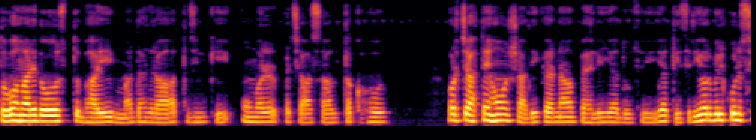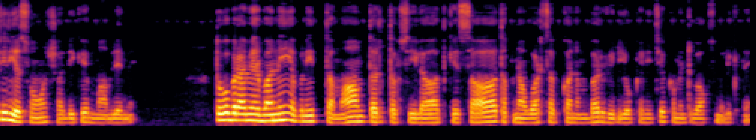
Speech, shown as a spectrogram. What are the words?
तो वो हमारे दोस्त, भाई मर्द हजरात, जिनकी उम्र पचास साल तक हो, और चाहते हों शादी करना पहली या दूसरी या तीसरी, और बिल्कुल सीरियस हों शादी के मामले में। तो वो बर मेहरबानी अपनी तमाम तर तफसीत के साथ अपना व्हाट्सएप का नंबर वीडियो के नीचे कमेंट बॉक्स में लिख दें।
